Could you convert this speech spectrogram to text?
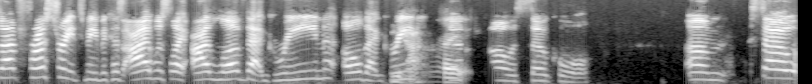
that frustrates me because I was like, I love that green. Oh, that green. Yeah. right. Oh, it's so cool. Um, so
